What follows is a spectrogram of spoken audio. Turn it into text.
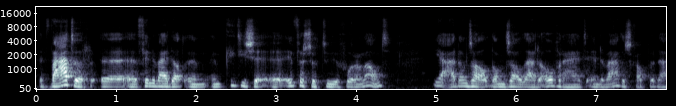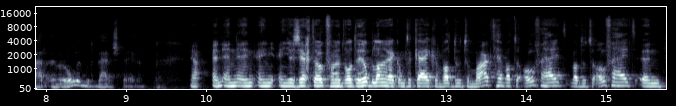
het water, uh, vinden wij dat een, een kritische uh, infrastructuur voor een land. Ja, dan zal, dan zal daar de overheid en de waterschappen daar een rol in moeten blijven spelen. Ja, en, en, en, en je zegt ook van het wordt heel belangrijk om te kijken wat doet de markt, hè, wat de overheid, wat doet de overheid. En we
